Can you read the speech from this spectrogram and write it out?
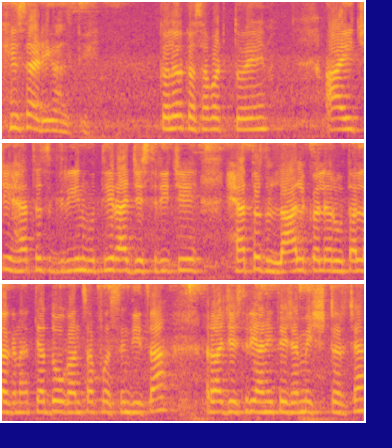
ही साडी घालते. कलर कसा वाटतोय? आईची ह्यातच ग्रीन होती राजश्रीची ह्यातच लाल कलर होता लग्नात. त्या दोघांचा पसंतीचा राजश्री आणि त्याच्या मिस्टरच्या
